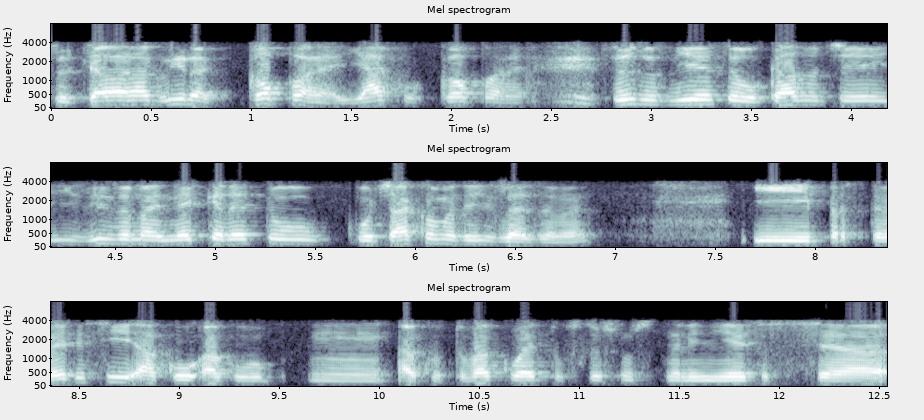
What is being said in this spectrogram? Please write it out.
След цяла една година копане, яко копане. Всъщност ние се оказва, че излизаме не където очакваме да излеземе, и представете си, ако, ако, ако това, което всъщност нали, ние с а,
